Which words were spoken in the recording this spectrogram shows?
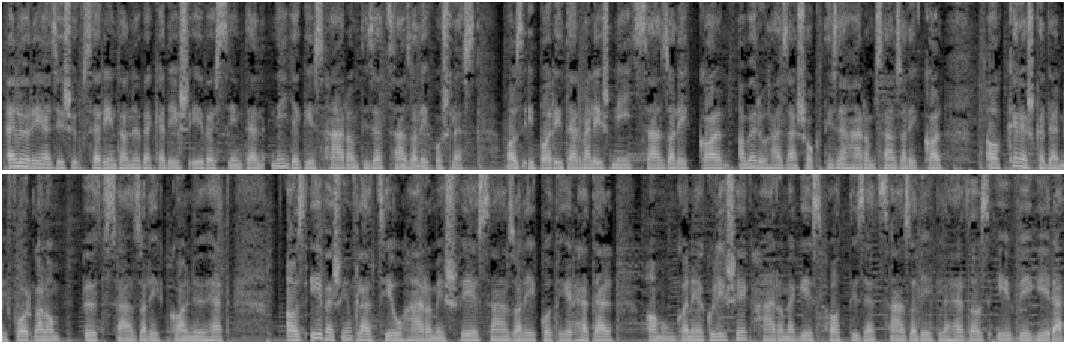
Előrejelzésük szerint a növekedés éves szinten 4,3%-os lesz. Az ipari termelés 4%-kal, a beruházások 13%-kal, a kereskedelmi forgalom 5%-kal nőhet. Az éves infláció 3,5%-ot érhet el, a munkanélküliség 3,6% lehet az év végére.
